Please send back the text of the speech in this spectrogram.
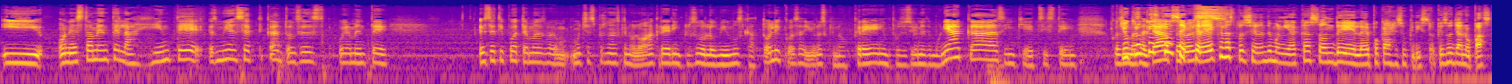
Y honestamente la gente es muy escéptica, entonces obviamente este tipo de temas muchas personas que no lo van a creer, incluso los mismos católicos, hay unos que no creen en posesiones demoníacas, en que existen cosas Yo más creo que allá, es que se cree que las posesiones demoníacas son de la época de Jesucristo, que eso ya no pasa.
